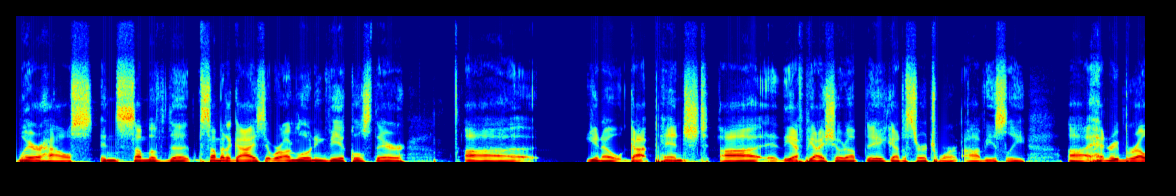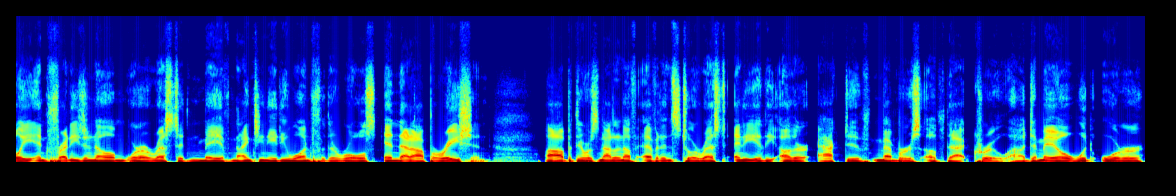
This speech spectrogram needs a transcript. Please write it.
warehouse, and some of the some of the guys that were unloading vehicles there uh, you know, got pinched. Uh, the FBI showed up. They got a search warrant, obviously. Uh, Henry Borelli and Freddie DiNome were arrested in May of 1981 for their roles in that operation. Uh, but there was not enough evidence to arrest any of the other active members of that crew. Uh, DeMeo would order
